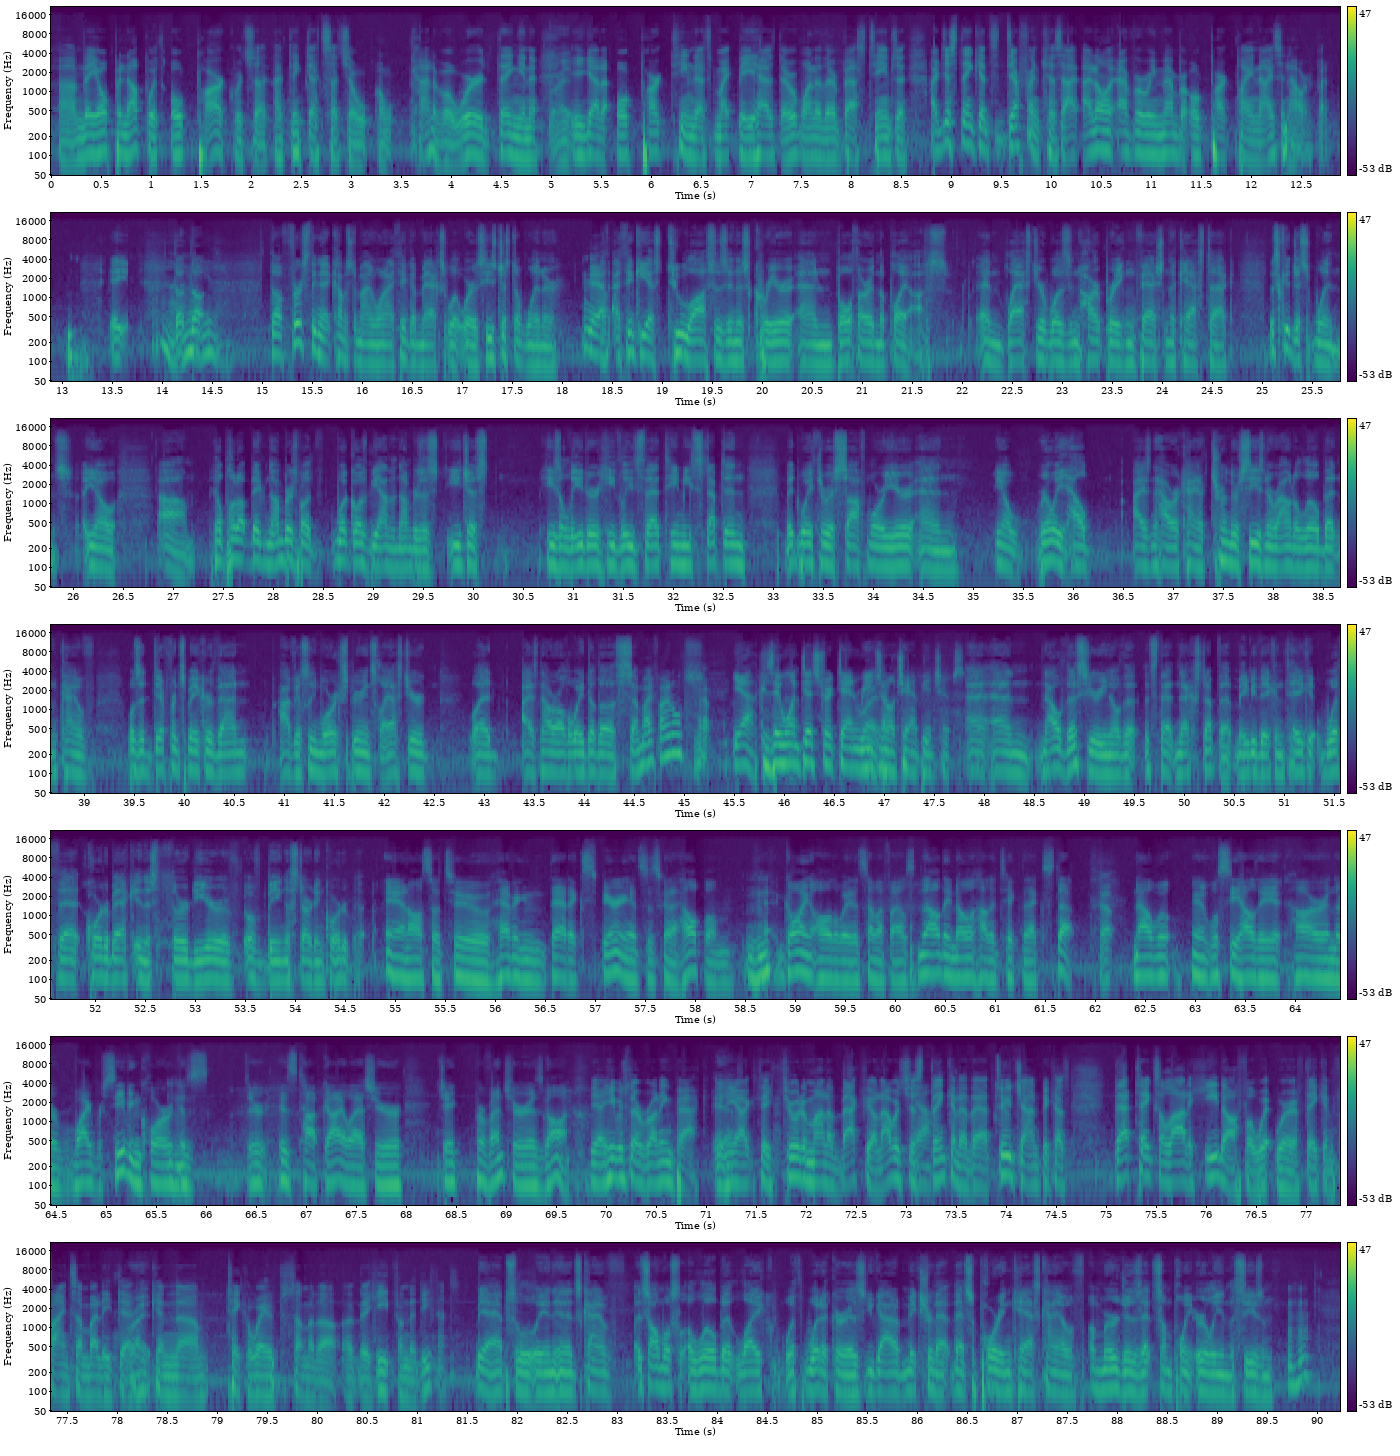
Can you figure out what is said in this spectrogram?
um, they open up with Oak Park, which I, I think that's such a, a kind of a weird thing. You know, Right. you got an Oak Park team that's might be has they're one of their best teams. And I just think it's different because I, I don't ever remember Oak Park playing Eisenhower, but. It- the, the, the first thing that comes to mind when I think of Max Whitwer is he's just a winner. Yeah. I, I think he has two losses in his career, and both are in the playoffs. And last year was in heartbreaking fashion to Cass Tech. This kid just wins. You know, um, he'll put up big numbers, but what goes beyond the numbers is he just he's a leader. He leads that team. He stepped in midway through his sophomore year, and you know really helped Eisenhower kind of turn their season around a little bit, and kind of was a difference maker then. Obviously, more experience last year led Eisenhower all the way to the semifinals. Yep. Yeah, because they won district and regional championships. And, and now this year, you know, that it's that next step that maybe they can take it with that quarterback in his third year of, of being a starting quarterback. And also, too, having that experience is going to help them Mm-hmm. going all the way to semifinals. Now they know how to take the next step. Yep. Now we'll you know, we'll see how they are in their wide receiving core Mm-hmm. because his top guy last year, Jake Preventure, is gone. Yeah, he was their running back, and Yeah. he, they threw him out of the backfield. I was just Yeah. thinking of that too, John, because that takes a lot of heat off of Whitwer if they can find somebody that Right. can um, take away some of the uh, the heat from the defense. Yeah, absolutely. And, and it's kind of it's almost a little bit like with Whitaker is you got to make sure that that supporting cast kind of emerges at some point early in the season.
